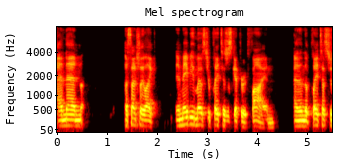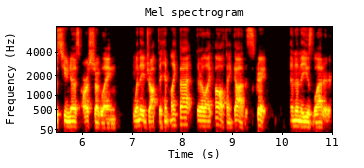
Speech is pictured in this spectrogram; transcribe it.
and then essentially like, and maybe most your playtesters get through it fine. And then the playtesters who you notice are struggling, when they drop the hint like that, they're like, oh, thank God, this is great. and then they use the ladder.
